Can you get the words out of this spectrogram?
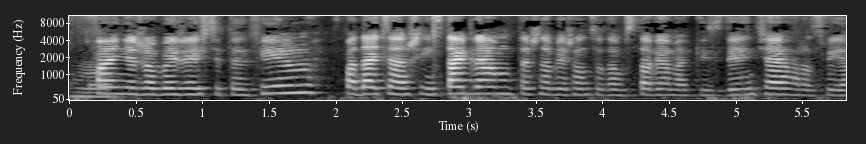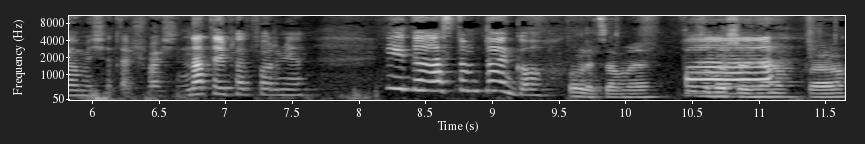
No, Fajnie, że obejrzeliście ten film. Wpadajcie na nasz Instagram, też na bieżąco tam wstawiamy jakieś zdjęcia. Rozwijamy się też właśnie na tej platformie. I do następnego. Polecamy. Do Pa. zobaczenia. Pa.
